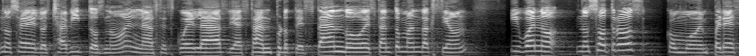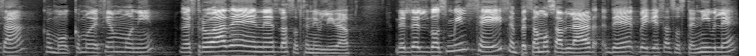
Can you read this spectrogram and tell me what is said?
no sé, los chavitos, ¿no? En las escuelas ya están protestando, están tomando acción. Y bueno, nosotros como empresa, como, como decía Moni, nuestro ADN es la sostenibilidad. Desde el 2006 empezamos a hablar de belleza sostenible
